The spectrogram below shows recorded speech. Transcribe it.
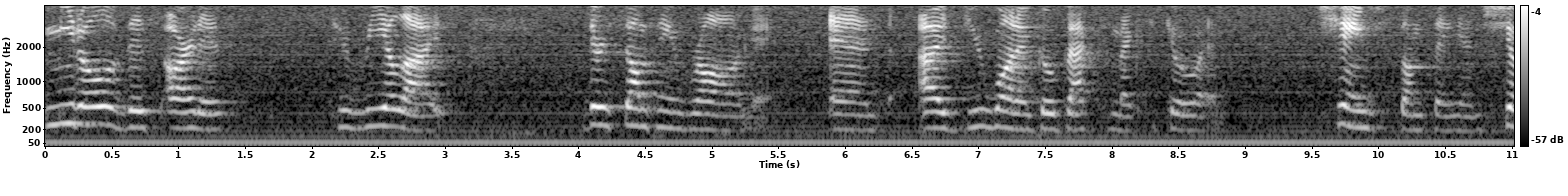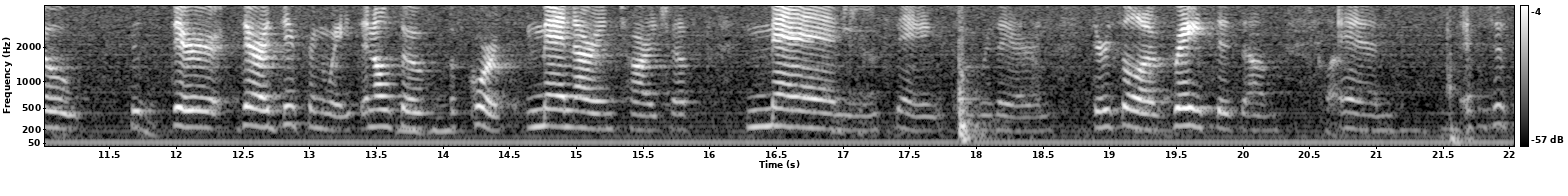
meet all of these artists to realize there's something wrong and i do want to go back to mexico and change something and show that there there are different ways. And also of course men are in charge of many things over there and there's a lot of racism and it's just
